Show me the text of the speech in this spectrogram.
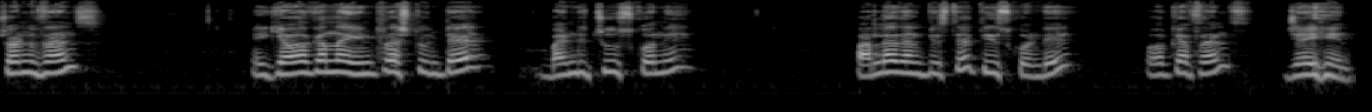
చూడండి ఫ్రెండ్స్ మీకు ఎవరికన్నా ఇంట్రెస్ట్ ఉంటే బండి చూసుకొని పర్లేదనిపిస్తే తీసుకోండి. ఓకే ఫ్రెండ్స్ జై హింద్.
